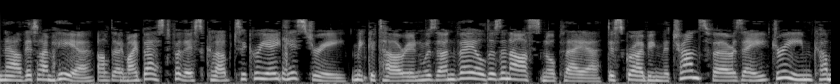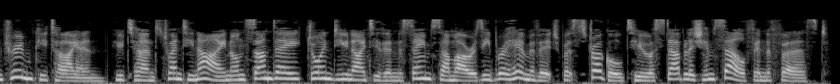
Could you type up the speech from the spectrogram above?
Now that I'm here, I'll do my best for this club to create history. Mkhitaryan was unveiled as an Arsenal player, describing the transfer as a dream come true. Mkhitaryan, who turned 29 on Sunday, joined United in the same summer as Ibrahimovic but struggled to establish himself in the first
